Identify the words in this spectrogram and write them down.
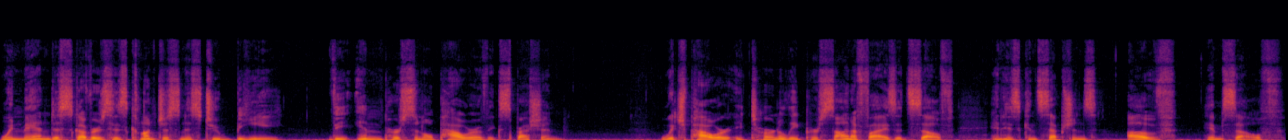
When man discovers his consciousness to be the impersonal power of expression, which power eternally personifies itself in his conceptions of himself,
